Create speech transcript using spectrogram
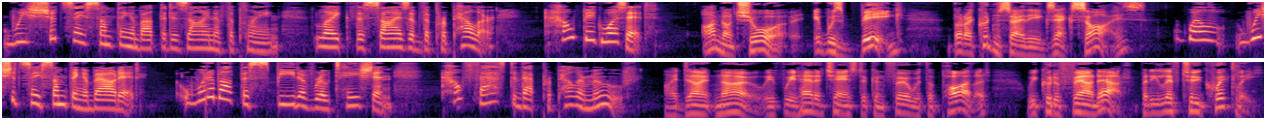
We should say something about the design of the plane, like the size of the propeller. How big was it? I'm not sure. It was big, but I couldn't say the exact size. Well, we should say something about it. What about the speed of rotation? How fast did that propeller move? I don't know. If we'd had a chance to confer with the pilot, we could have found out, but he left too quickly.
